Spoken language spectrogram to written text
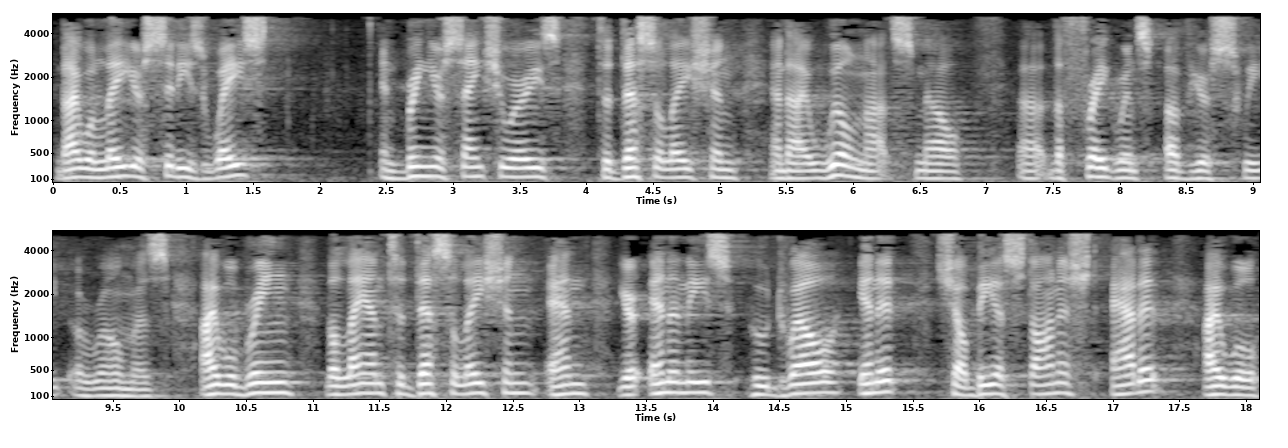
And I will lay your cities waste and bring your sanctuaries to desolation, and I will not smell uh, the fragrance of your sweet aromas. I will bring the land to desolation, and your enemies who dwell in it shall be astonished at it. I will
